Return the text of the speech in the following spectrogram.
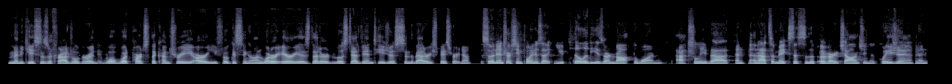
many cases a fragile grid. What what parts of the country are you focusing on? What are areas that are most advantageous in the battery space right now? So an interesting point is that utilities are not the one actually that and, and that's what makes this a, a very challenging equation and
